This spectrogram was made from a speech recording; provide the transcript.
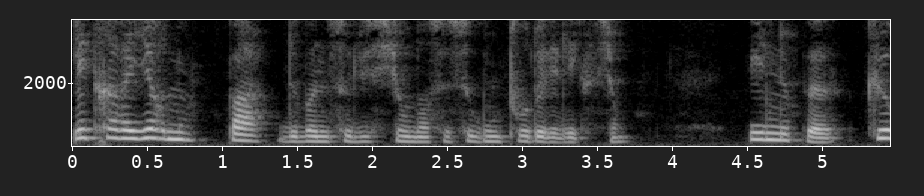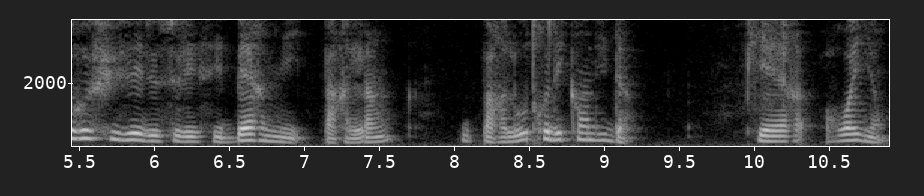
Les travailleurs n'ont pas de bonne solution dans ce second tour de l'élection. Ils ne peuvent que refuser de se laisser berner par l'un ou par l'autre des candidats. Pierre Royan.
